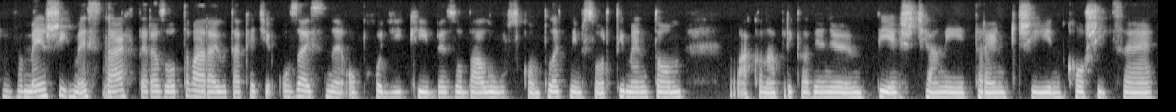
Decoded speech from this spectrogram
v menších mestách teraz otvárajú také tie ozajstné obchodíky bez obalu s kompletným sortimentom, ako napríklad, ja neviem, Piešťany, Trenčín, Košice,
